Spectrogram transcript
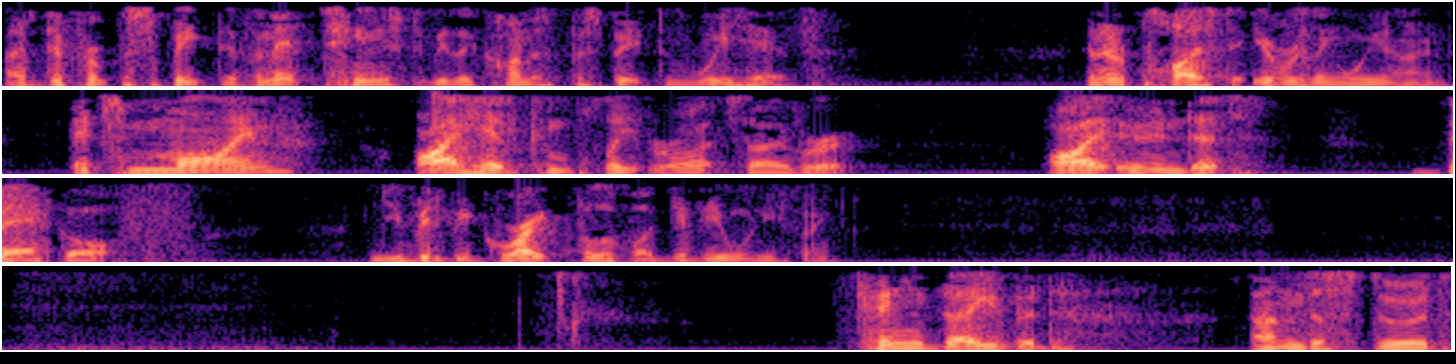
a different perspective, and that tends to be the kind of perspective we have. And it applies to everything we own. It's mine. I have complete rights over it. I earned it. Back off. You better be grateful if I give you anything. King David understood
